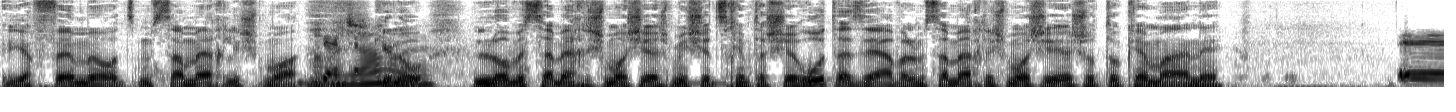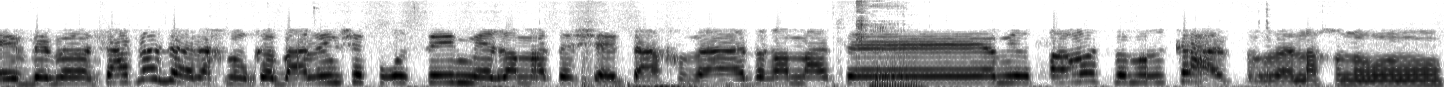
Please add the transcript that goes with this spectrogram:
יפה מאוד, משמח לשמוע. כן. כאילו, לא משמח לשמוע שיש מי שצריכים את השירות הזה, אבל משמח לשמוע שיש אותו כמענה. אה, ובנוסף לזה אנחנו קב"נים שפרוסים מרמת השטח ועד רמת כן. אה, המרפאות במרכז, ואנחנו...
